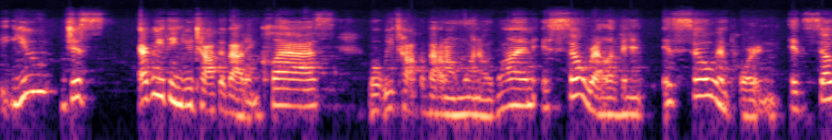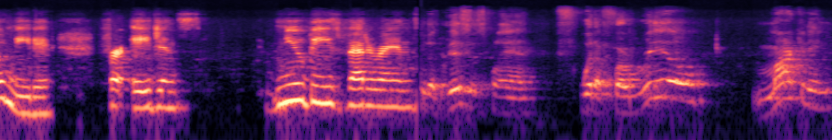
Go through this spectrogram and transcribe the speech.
you just everything you talk about in class, what we talk about on 101 is so relevant, it's so important, it's so needed for agents, newbies, veterans. The business plan with a for real marketing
